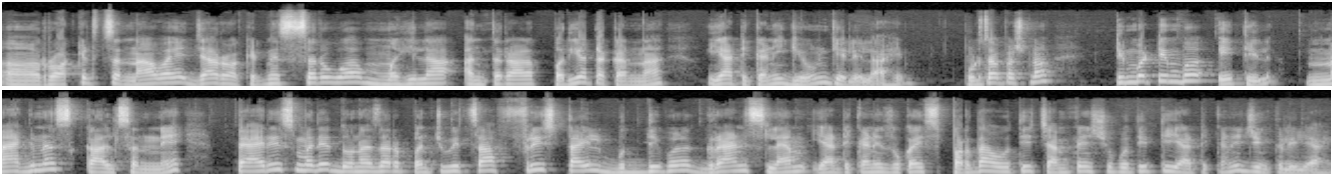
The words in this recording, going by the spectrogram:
रॉकेटचं नाव आहे ज्या रॉकेटने सर्व महिला अंतराळ पर्यटकांना या ठिकाणी घेऊन गेलेलं आहे. पुढचा प्रश्न टिंबटिंब येथील मॅग्नस कार्लसनने पॅरिसमध्ये दोन हजार पंचवीसचा फ्री स्टाईल बुद्धिबळ ग्रँड स्लॅम या ठिकाणी जो काही स्पर्धा होती चॅम्पियनशिप होती ती या ठिकाणी जिंकलेली आहे.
